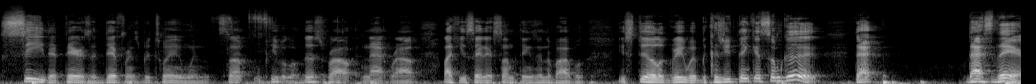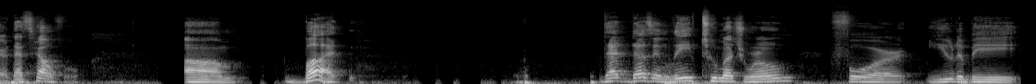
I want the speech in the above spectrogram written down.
see that there's a difference between when some people go this route and that route. Like you say, there's some things in the Bible you still agree with because you think it's some good that that's there, that's helpful. Um, but that doesn't leave too much room for you to be,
